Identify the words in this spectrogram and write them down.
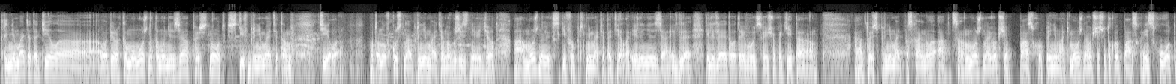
принимать это тело, во-первых, кому можно, кому нельзя. То есть, ну вот скиф принимайте там тело. Вот оно вкусное, принимать, оно к жизни ведет. А можно ли к скифу принимать это тело или нельзя? И для, или для этого требуются еще какие-то то есть принимать пасхального акция можно и вообще Пасху принимать можно и вообще что такое Пасха? Исход.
